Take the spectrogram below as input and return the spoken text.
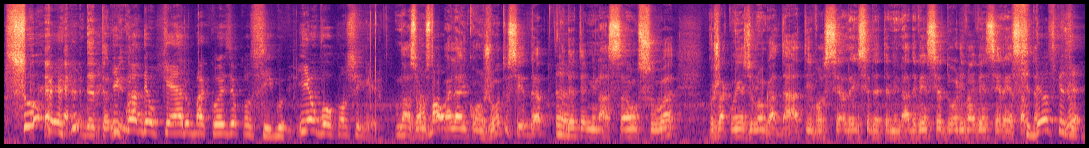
Super! determinada. E quando eu quero uma coisa, eu consigo. E eu vou conseguir. Nós vamos tá trabalhar em conjunto, Cida. A ah. determinação sua eu já conheço de longa data e você, além de ser determinado, é vencedor e vai vencer essa Se. Deus quiser.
